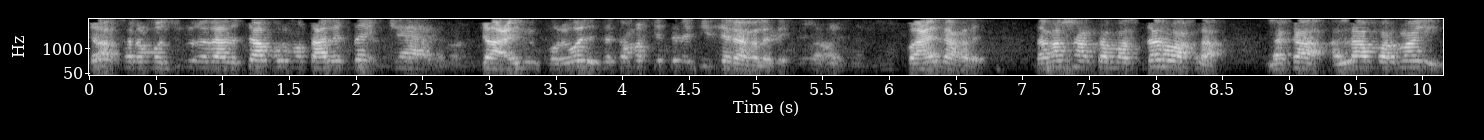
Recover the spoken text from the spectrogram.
دا سره مجرور نه ده چا پر متعلق ده جاعل پر ولې ځکه مخکې ته نتیجه سره راغله ده فاعل راغله دا شانته مصدر واخله لکه الله فرمایي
